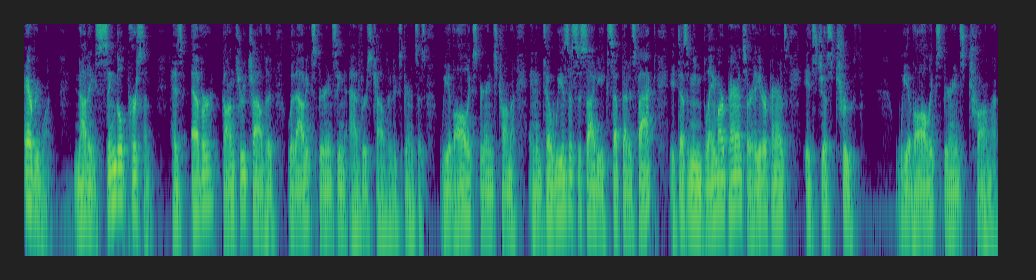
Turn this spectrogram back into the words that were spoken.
everyone, not a single person has ever gone through childhood without experiencing adverse childhood experiences. We have all experienced trauma. And until we as a society accept that as fact, it doesn't mean blame our parents or hate our parents. It's just truth. We have all experienced trauma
